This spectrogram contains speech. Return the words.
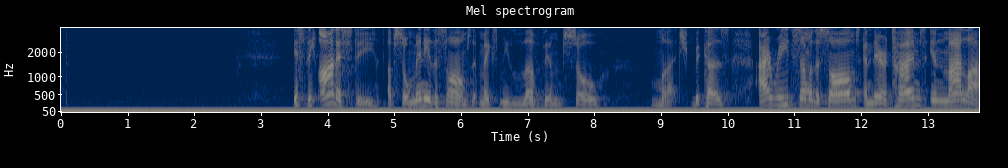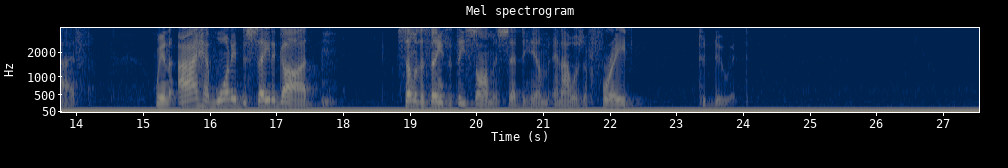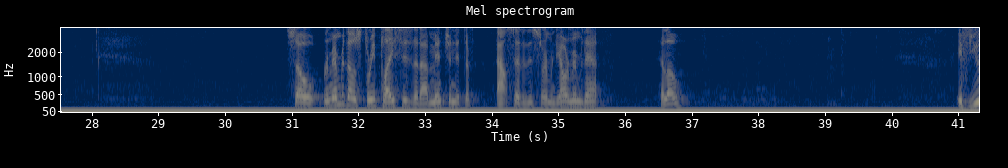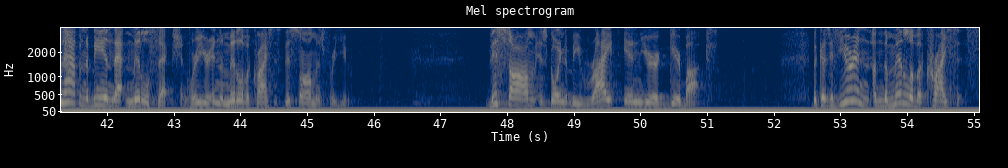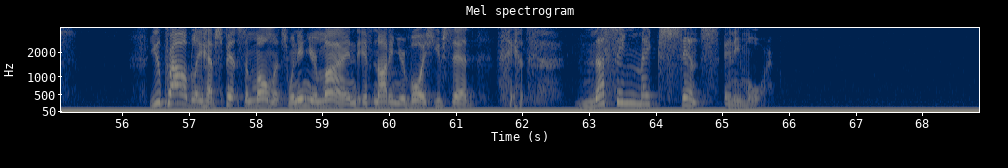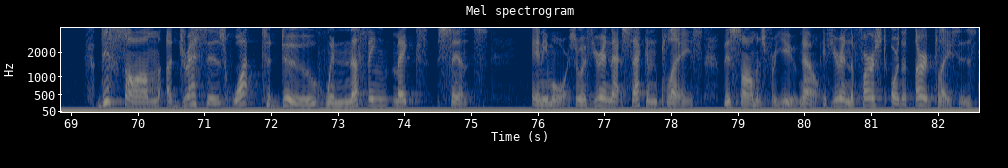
It's the honesty of so many of the Psalms that makes me love them so much because I read some of the Psalms, and there are times in my life when I have wanted to say to God, some of the things that these psalmists said to him, and I was afraid to do it. So, remember those three places that I mentioned at the outset of this sermon? Do y'all remember that? Hello? If you happen to be in that middle section where you're in the middle of a crisis, this psalm is for you. This psalm is going to be right in your gearbox. Because if you're in, the middle of a crisis, you probably have spent some moments when in your mind, if not in your voice, you've said, nothing makes sense anymore. This psalm addresses what to do when nothing makes sense anymore. So if you're in that second place, this psalm is for you. Now, if you're in the first or the third places,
